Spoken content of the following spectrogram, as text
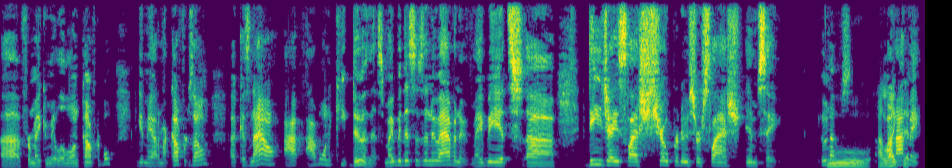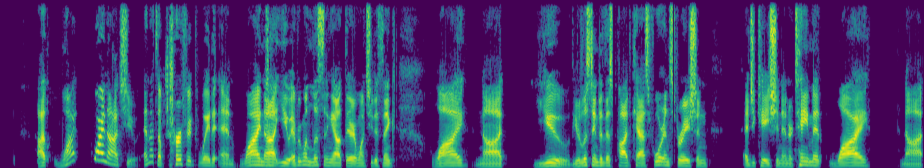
uh, for making me a little uncomfortable, get me out of my comfort zone, because uh, now I, I want to keep doing this. Maybe this is a new avenue. Maybe it's uh, DJ slash show producer slash MC. Who knows? Ooh, I like that. Me? I what? Why not you? And that's a perfect way to end. Why not you? Everyone listening out there, I want you to think, why not you? You're listening to this podcast for inspiration, education, entertainment. Why not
